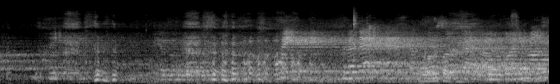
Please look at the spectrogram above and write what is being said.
はい、これで参考紹介は終わります。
